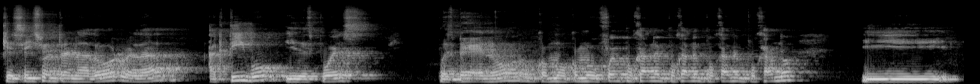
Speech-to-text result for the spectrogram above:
que se hizo entrenador, ¿verdad? Activo y después, pues ve, ¿no? Cómo, cómo fue empujando, empujando, empujando, empujando. Y,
